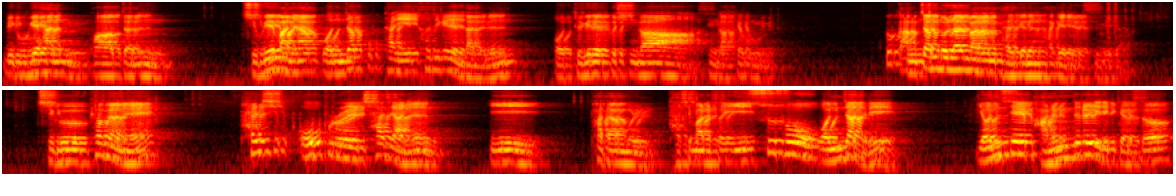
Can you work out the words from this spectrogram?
미국의 한 과학자는 지구에 만약 원자 폭탄이 터지게 된다면 어떻게 될 것인가 생각해 봅니다. 또 깜짝 놀랄 만한 발견을 하게 되었습니다. 지구 표면의 85%를 차지하는 이 바닷물, 다시 말해서 이 수소 원자들이 연쇄 반응들을 일으켜서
